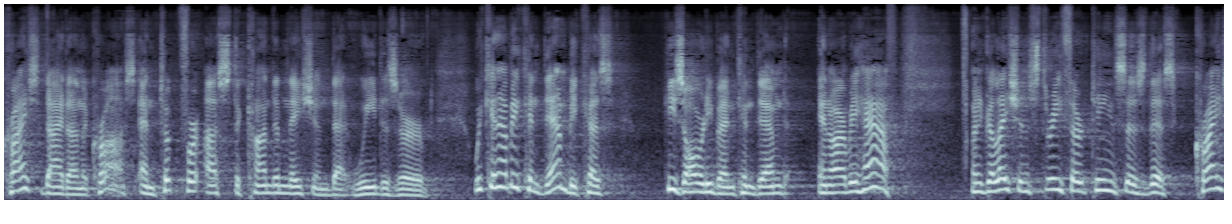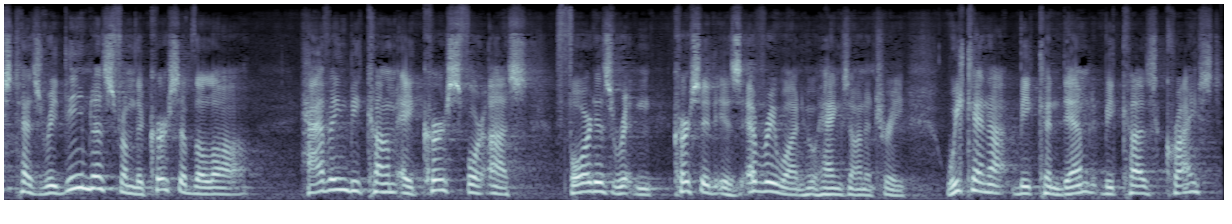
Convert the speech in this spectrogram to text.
Christ died on the cross and took for us the condemnation that we deserved. We cannot be condemned because he's already been condemned in our behalf. And Galatians 3:13 says this, Christ has redeemed us from the curse of the law having become a curse for us, for it is written, Cursed is everyone who hangs on a tree. We cannot be condemned because Christ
